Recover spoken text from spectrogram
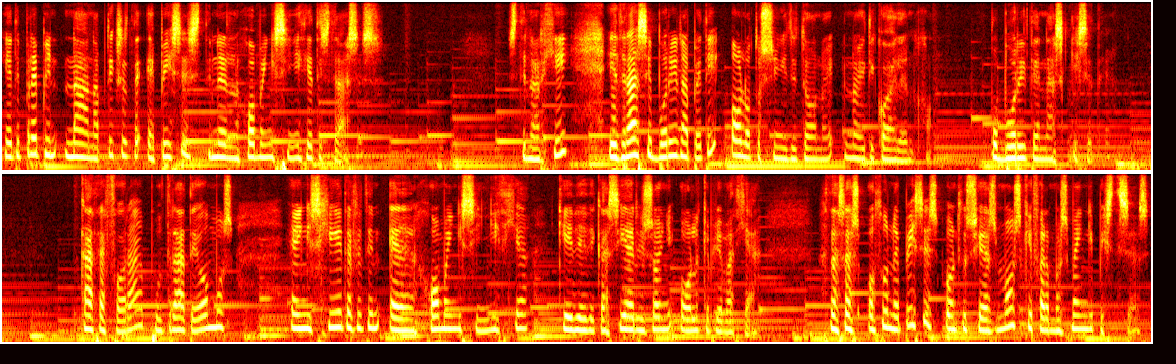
γιατί πρέπει να αναπτύξετε επίσης την ελεγχόμενη συνήθεια της δράσης. Στην αρχή, η δράση μπορεί να απαιτεί όλο το συνειδητό νοητικό έλεγχο που μπορείτε να ασκήσετε. Κάθε φορά που δράτε όμως ενισχύεται αυτή την ελεγχόμενη συνήθεια και η διαδικασία ριζώνει όλο και πιο βαθιά. Θα σας οθούν επίσης ο ενθουσιασμός και η εφαρμοσμένη πίστη σας.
